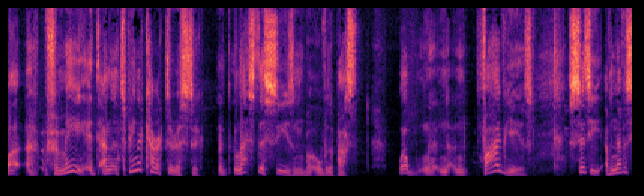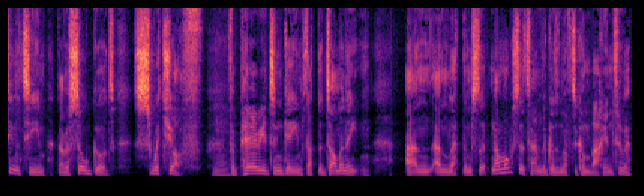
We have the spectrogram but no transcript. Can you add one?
Well, for me, it, and it's been a characteristic, less this season, but over the past, well, five years. City, I've never seen a team that was so good switch off mm. for periods and games that they're dominating and, and let them slip. Now, most of the time, they're good enough to come back into it.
